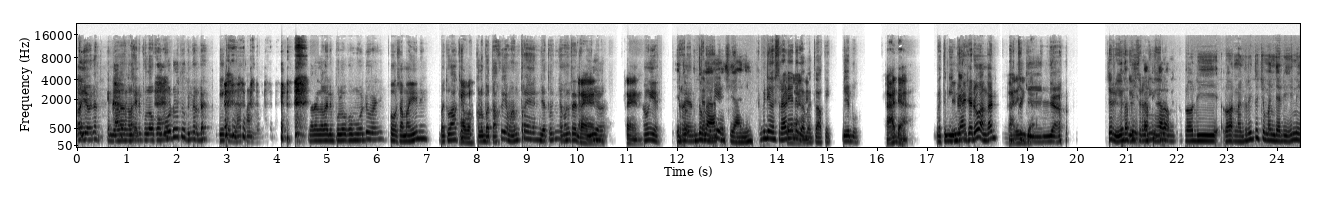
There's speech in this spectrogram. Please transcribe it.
Oh iya benar. Ke delapan. Ngalah-ngalahin Pulau Komodo tuh bener dah. Iya ke delapan. Ngalah-ngalahin Pulau Komodo aja. Oh sama ini. Batu akik. Kalau Bataku emang tren jatuhnya. Emang tren. Keren. Iya. Keren. Emang iya. Itu Keren. itu Tapi nggak aneh sih anjing. Tapi di Australia ada gak batu akik? Iya bu. Gak ada. Batu Di ginjal? Indonesia doang kan? Gak ada Itu juga. ginjal. Serius Tapi- di Australia tapi nggak ada kalau-. Kalau di luar negeri tuh cuman jadi ini,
